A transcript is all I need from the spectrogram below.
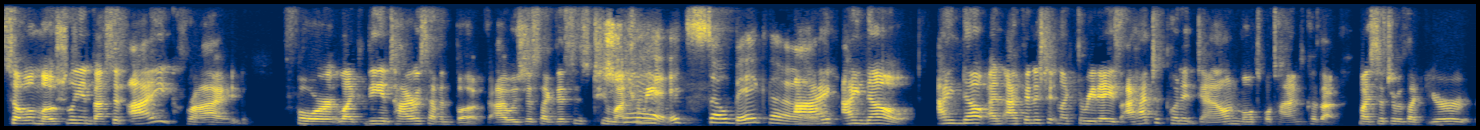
so emotionally invested. I cried for like the entire seventh book. I was just like, this is too Shit, much for me. It's so big though. I I know. I know, and I finished it in like three days. I had to put it down multiple times because my sister was like, "You're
